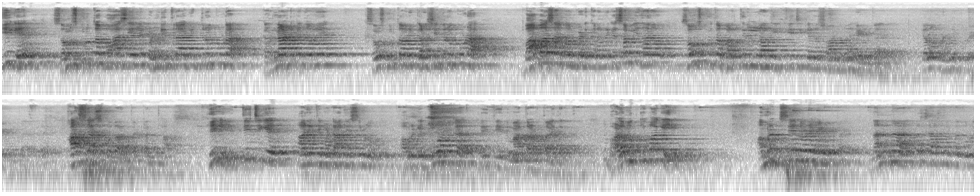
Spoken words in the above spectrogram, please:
ಹೀಗೆ ಸಂಸ್ಕೃತ ಭಾಷೆಯಲ್ಲಿ ಪಂಡಿತರಾಗಿದ್ದರೂ ಕೂಡ ಕರ್ನಾಟಕದವರೇ ಸಂಸ್ಕೃತ ಅವರಿಗೆ ಕಲಿಸಿದ್ರು ಕೂಡ ಬಾಬಾ ಸಾಹೇಬ್ ಅಂಬೇಡ್ಕರ್ ಅವರಿಗೆ ಸಂವಿಧಾನ ಸಂಸ್ಕೃತ ಬರ್ತಿರಲಿಲ್ಲ ಅಂತ ಇತ್ತೀಚೆಗೆ ಕೆಲವು ಸ್ವಾಮಿಗಳು ಹೇಳ್ತಾರೆ ಕೆಲವು ಪಂಡಿತರು ಹೇಳ್ತಾ ಇದ್ದಾರೆ. ಹಾಸ್ಯಾಸ್ಪದ ಅಂತಕ್ಕಂಥ. ಹೀಗೆ ಇತ್ತೀಚೆಗೆ ಆ ರೀತಿ ಮಠಾಧೀಶರು ಅವರಿಗೆ ಪೂರಕ ರೀತಿಯಲ್ಲಿ ಮಾತಾಡ್ತಾ ಇದ್ದಾರೆ. ಬಹಳ ಮುಖ್ಯವಾಗಿ ಅಮೃತ್ ಸೇನ್ ಅವರೇ ಹೇಳ್ತಾರೆ. ನನ್ನ ಅರ್ಥಶಾಸ್ತ್ರದ ಗುರು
